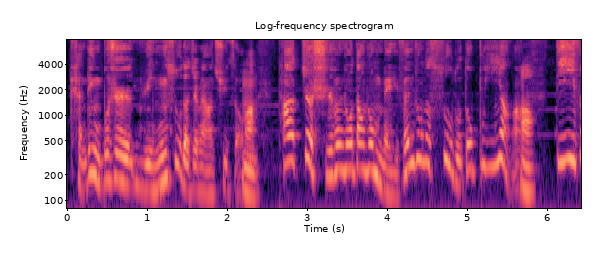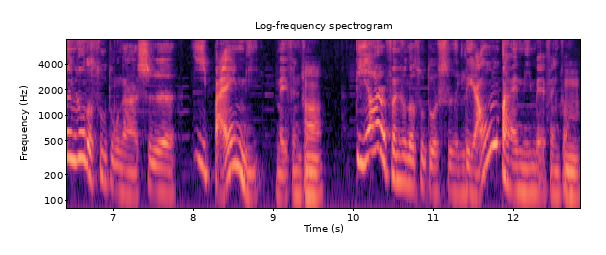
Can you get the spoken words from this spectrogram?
肯定不是匀速的这么样去走啊，他这十分钟当中每分钟的速度都不一样啊。啊，第一分钟的速度呢是一百米每分钟，嗯第二分钟的速度是两百米每分钟。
